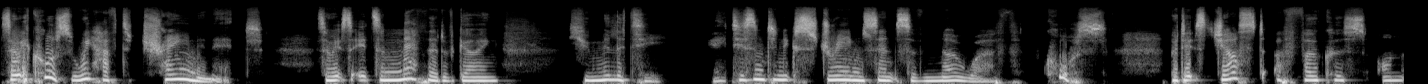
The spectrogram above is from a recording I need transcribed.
So of course we have to train in it. So it's, it's a method of going humility. It isn't an extreme sense of no worth, of course, but it's just a focus on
